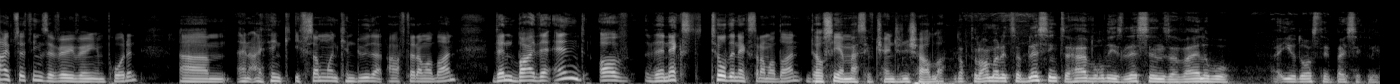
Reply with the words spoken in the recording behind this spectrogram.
types of things are very, very important. Um, and I think if someone can do that after Ramadan, then by the end of the next, till the next Ramadan, they'll see a massive change, inshallah. Dr. Omar, it's a blessing to have all these lessons available at your doorstep, basically.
